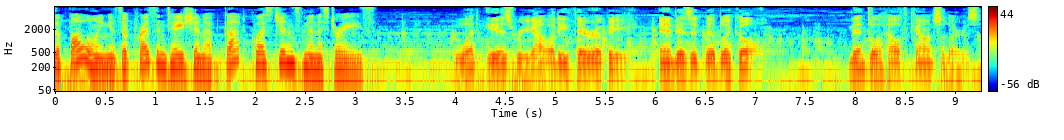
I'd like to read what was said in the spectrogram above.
The following is a presentation of Got Questions Ministries. What is reality therapy and is it biblical? Mental health counselors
